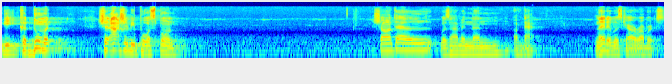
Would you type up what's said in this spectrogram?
the Kadooment should actually be postponed. Chantal was having none of that. Neither was Carol Roberts.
